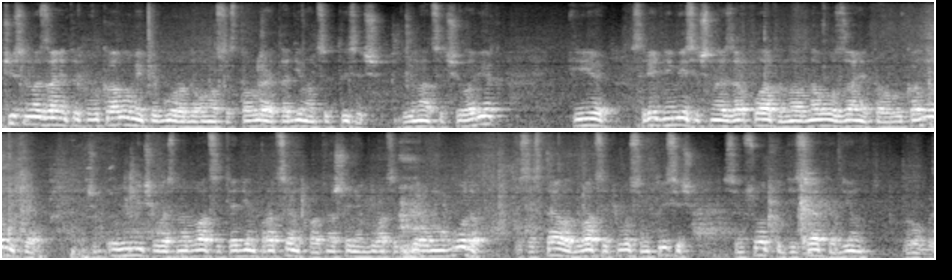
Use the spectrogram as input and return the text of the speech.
Численность занятых в экономике города у нас составляет 11 тысяч 12 человек. И среднемесячная зарплата на одного занятого в экономике увеличилась на 21% по отношению к 2021 году и составила 28 тысяч 751 рубль.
